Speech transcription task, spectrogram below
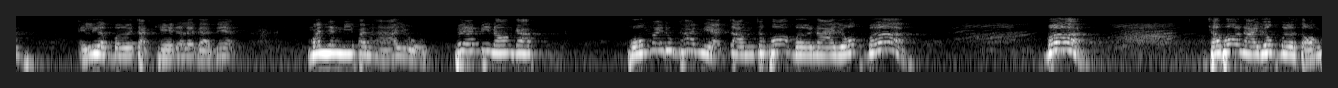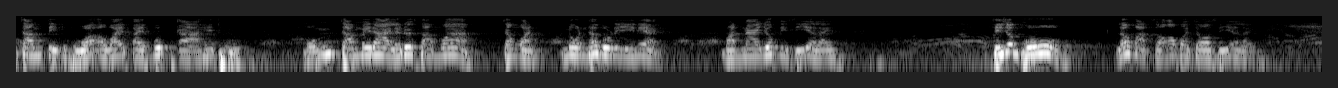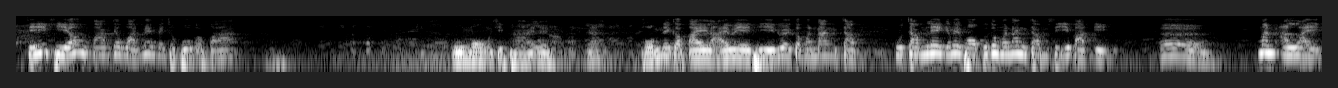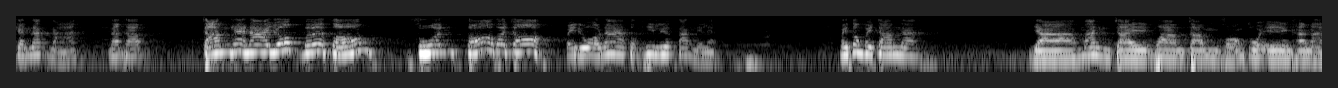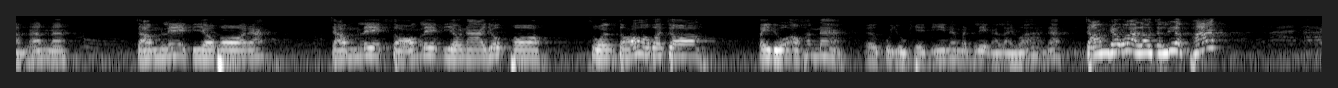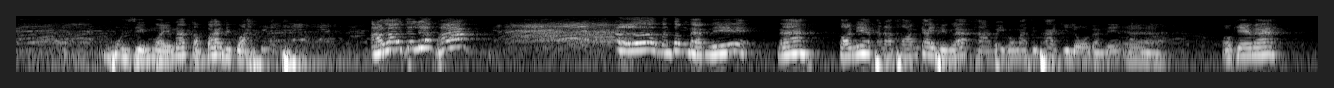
ไอ้เลือกเบอร์จัดเขตอะไรแบบเนี้ยมันยังมีปัญหาอยู่ เพราะฉะนั้นพี่น้องครับ ผมให้ทุกท่านเนี่ยจำเฉพาะเบอร์นายกเบอร์ เบอร์เฉพาะนายกเบอร์สองจำติดหัวเอาไว้ไปปุ๊บกาให้ถูก ผมจำไม่ได้เลยด้วยซ้ำว่า จังหวัดนนทบุรีเนี่ย บัตรนายกดีสีอะไร สีชมพู แล้วบัตรสอบจสีอะไร สีเขียวบางจังหวัดแม่งเป็นชมพูกับฟ้ากูงงชิบหายเลยนะผมนี่ก็ไปหลายเวทีด้วยต้องมานั่งจำกูจำเลขยังไม่พอกูต้องมานั่งจำสีบัตรอีก เออ มันอะไรกันนักหนา นะครับจำแค่นายกเบอร์สองส่วนสอบจไปดูเอาหน้าตรงที่เลือกตั้งนี่แหละ ไม่ต้องไปจำนะ อย่ามั่นใจความจำของตัวเองขนาดนั้นนะจำเลขเดียวพอนะจำเลขสองเลขเดียวนายกพอ ส่วนสออบจไปดูเอาข้างหน้าเออกูอยู่เขตนี้นะมันเลขอะไรวะนะจำแค่ว่าเราจะเลือกพักโอ้ยเสียงหน่อยมากกลับบ้านดีกว่าอ่าเราจะเลือกพัก เออ มันต้องแบบนี้นะ ตอนนี้ธนาธรใกล้ถึงแล้วห่างไปอีกประมาณ 15 กิโลแบบนี้ เออ โอเคไหม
